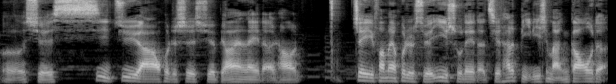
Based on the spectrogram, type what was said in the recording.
呃，学戏剧啊，或者是学表演类的，然后这一方面，或者学艺术类的，其实它的比例是蛮高的。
